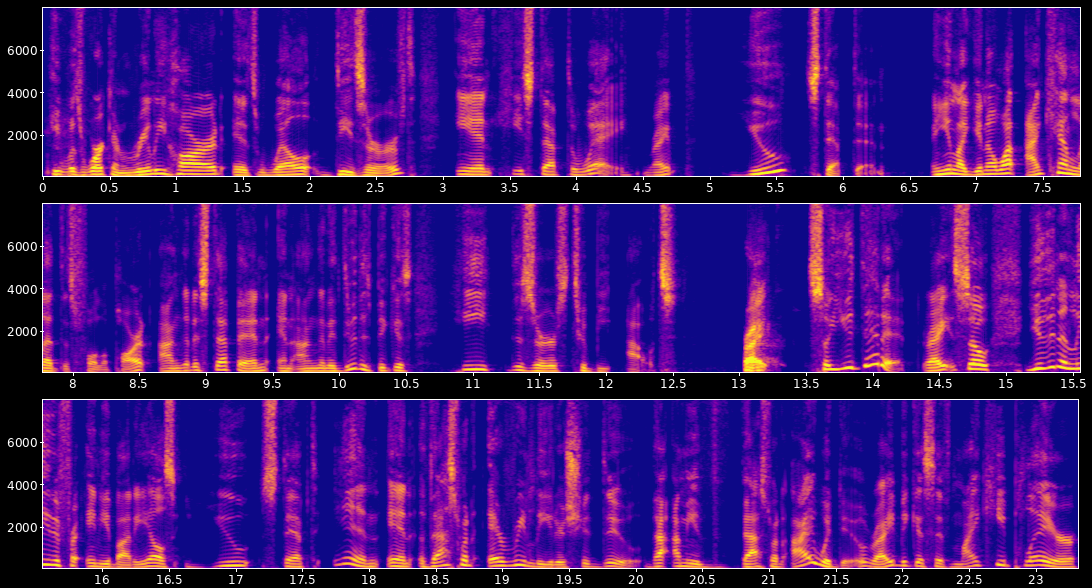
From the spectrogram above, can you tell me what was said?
he was working really hard. It's well deserved, and he stepped away. Right? You stepped in, and you're like, you know what? I can't let this fall apart. I'm gonna step in, and I'm gonna do this because he deserves to be out. Right. So you did it, right? So you didn't leave it for anybody else. You stepped in, and that's what every leader should do. That I mean, that's what I would do, right? Because if my key player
